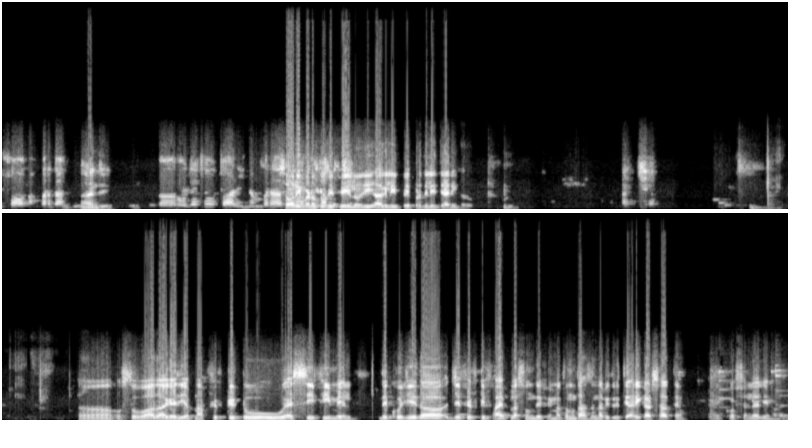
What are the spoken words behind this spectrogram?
100 ਨੰਬਰ ਦਾ। ਹਾਂਜੀ। ਅਹ, ਉਹਦੇ ਚੋਂ 40 ਨੰਬਰ ਆ। ਸੌਰੀ ਮੈਡਮ ਜਿਹੜਾ ਤੁਸੀਂ ਫੇਲ ਹੋ ਜੀ ਅਗਲੀ ਪੇਪਰ ਦੇ ਲਈ ਤਿਆਰੀ ਕਰੋ। ਅੱਛਾ। ਅਹ ਉਸ ਤੋਂ ਬਾਅਦ ਆ ਗਿਆ ਜੀ ਆਪਣਾ 52 SC ਫੀਮੇਲ ਦੇਖੋ ਜੀ ਇਹਦਾ ਜੇ 55 ਪਲੱਸ ਹੁੰਦੇ ਫਿਰ ਮੈਂ ਤੁਹਾਨੂੰ ਦੱਸ ਦਿੰਦਾ ਵੀ ਤੁਸੀਂ ਤਿਆਰੀ ਕਰ ਸਕਦੇ ਹੋ। ਇੱਕ ਕੁਐਸਚਨ ਲੈ ਲਈਏ ਮੈਡਮ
